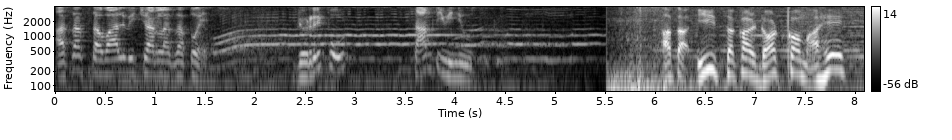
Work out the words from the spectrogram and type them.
असा सवाल विचारला जातोय. Bureau report Saam TV news. आता ई सकाळ डॉट कॉम आहे.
